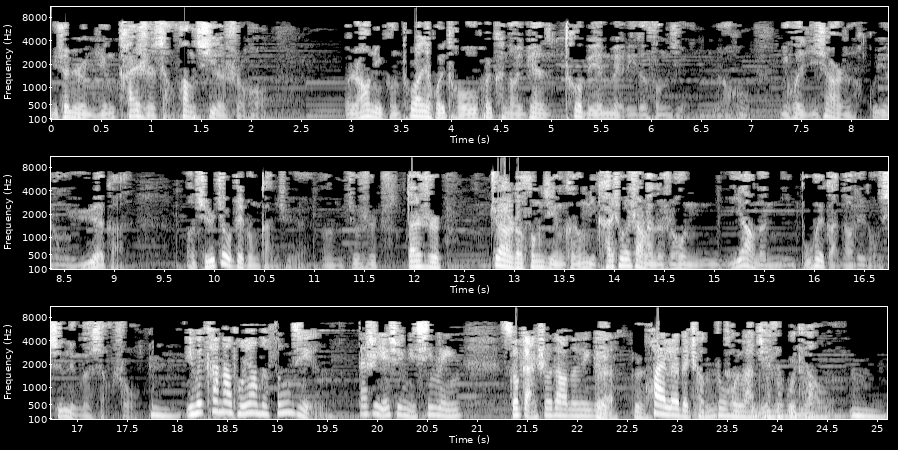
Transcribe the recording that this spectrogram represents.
你甚至已经开始想放弃的时候，然后你可能突然一回头会看到一片特别美丽的风景。然后你会一下子会有一种愉悦感，呃，其实就是这种感觉，嗯，就是，但是这样的风景，可能你开车上来的时候，一样的，你不会感到这种心灵的享受。嗯，你会看到同样的风景，但是也许你心灵所感受到的那个快乐的程度会完全的不同。嗯，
